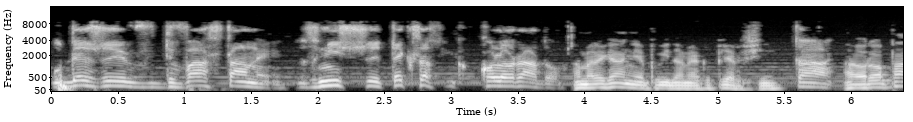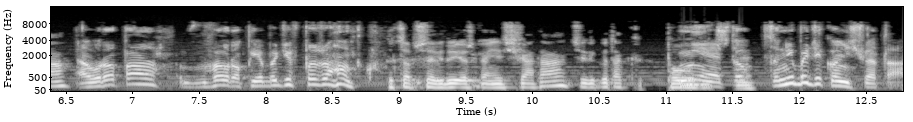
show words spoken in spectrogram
uderzy w dwa stany. Zniszczy Teksas i Colorado. Amerykanie pójdą jako pierwsi. Tak. A Europa? Europa, w Europie będzie w porządku. To co, przewidujesz koniec świata? Czy tylko tak Nie, połowicznie? to, to nie będzie koniec świata.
